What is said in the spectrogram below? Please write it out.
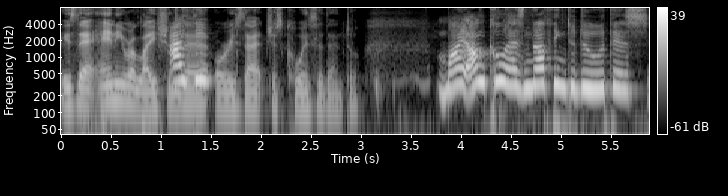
Is there any relation I there, or is that just coincidental? my uncle has nothing to do with this.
